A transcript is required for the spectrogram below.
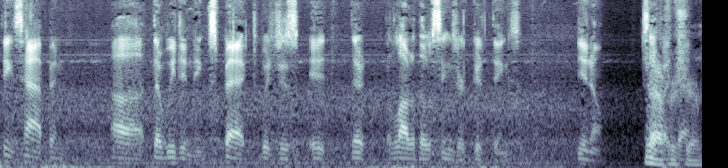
things happen uh, that we didn't expect, which is it. There, a lot of those things are good things, you know. stuff Yeah, like for that. sure.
